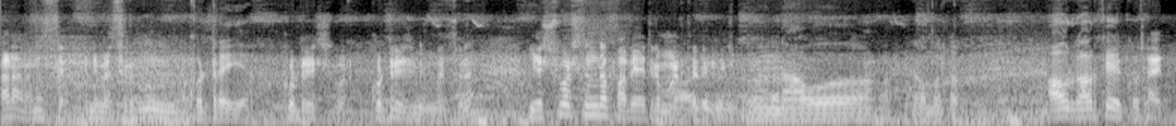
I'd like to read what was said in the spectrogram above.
ಅಣ್ಣ ನಮಸ್ತೆ. ನಿಮ್ಮ ಹೆಸರು? ಕೊಟ್ರಯ್ಯ. ಕೊಟ್ರೇಶ್ವರ್. ಕೊಟ್ರೇಶ್ ನಿಮ್ಮ ಹೆಸರು? ಎಷ್ಟು ವರ್ಷದಿಂದ ಪದಯಾತ್ರೆ ಮಾಡ್ತಿದ್ದೀರಿ ನೀವು? ನಾವು ಅವ್ರಿಗೆ ಅವ್ರ ಕೈ ಕೊಟ್ರೆ. ಆಯ್ತು.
